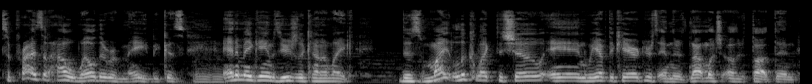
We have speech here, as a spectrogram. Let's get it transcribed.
surprised at how well they were made because Mm-hmm. anime games usually kind of like this might look like the show, and we have the characters, and there's not much other thought than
